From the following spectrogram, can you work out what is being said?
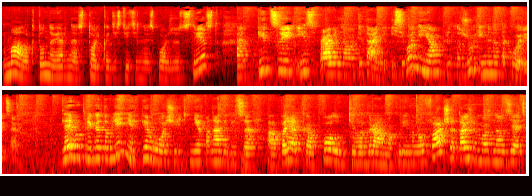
мало кто, наверное, столько действительно использует средств. Пиццы из правильного питания. И сегодня я вам предложу именно такой рецепт. Для его приготовления в первую очередь мне понадобится а, порядка полукилограмма куриного фарша. Также можно взять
